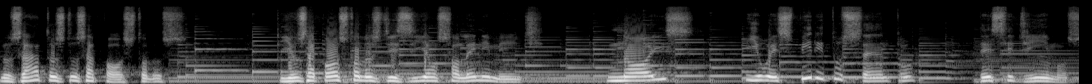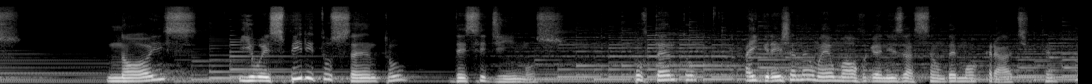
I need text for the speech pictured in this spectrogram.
nos Atos dos Apóstolos. E os apóstolos diziam solenemente: Nós e o Espírito Santo decidimos. Nós e o Espírito Santo decidimos. Portanto, a igreja não é uma organização democrática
